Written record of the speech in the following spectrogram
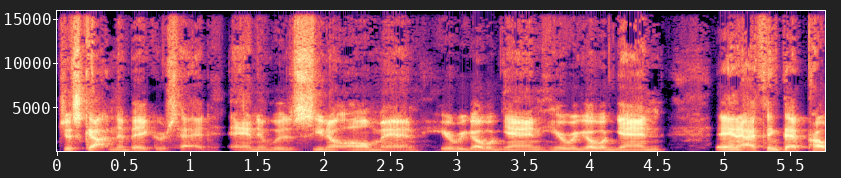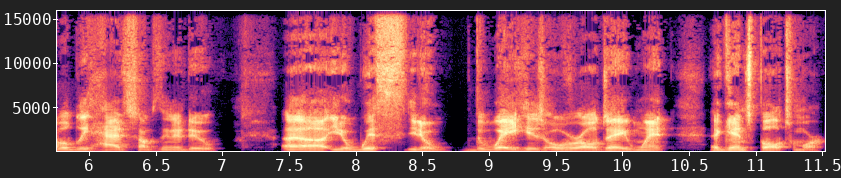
just got into Baker's head, and it was, you know, oh man, here we go again, here we go again, and I think that probably had something to do, uh, you know, with you know the way his overall day went against Baltimore.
